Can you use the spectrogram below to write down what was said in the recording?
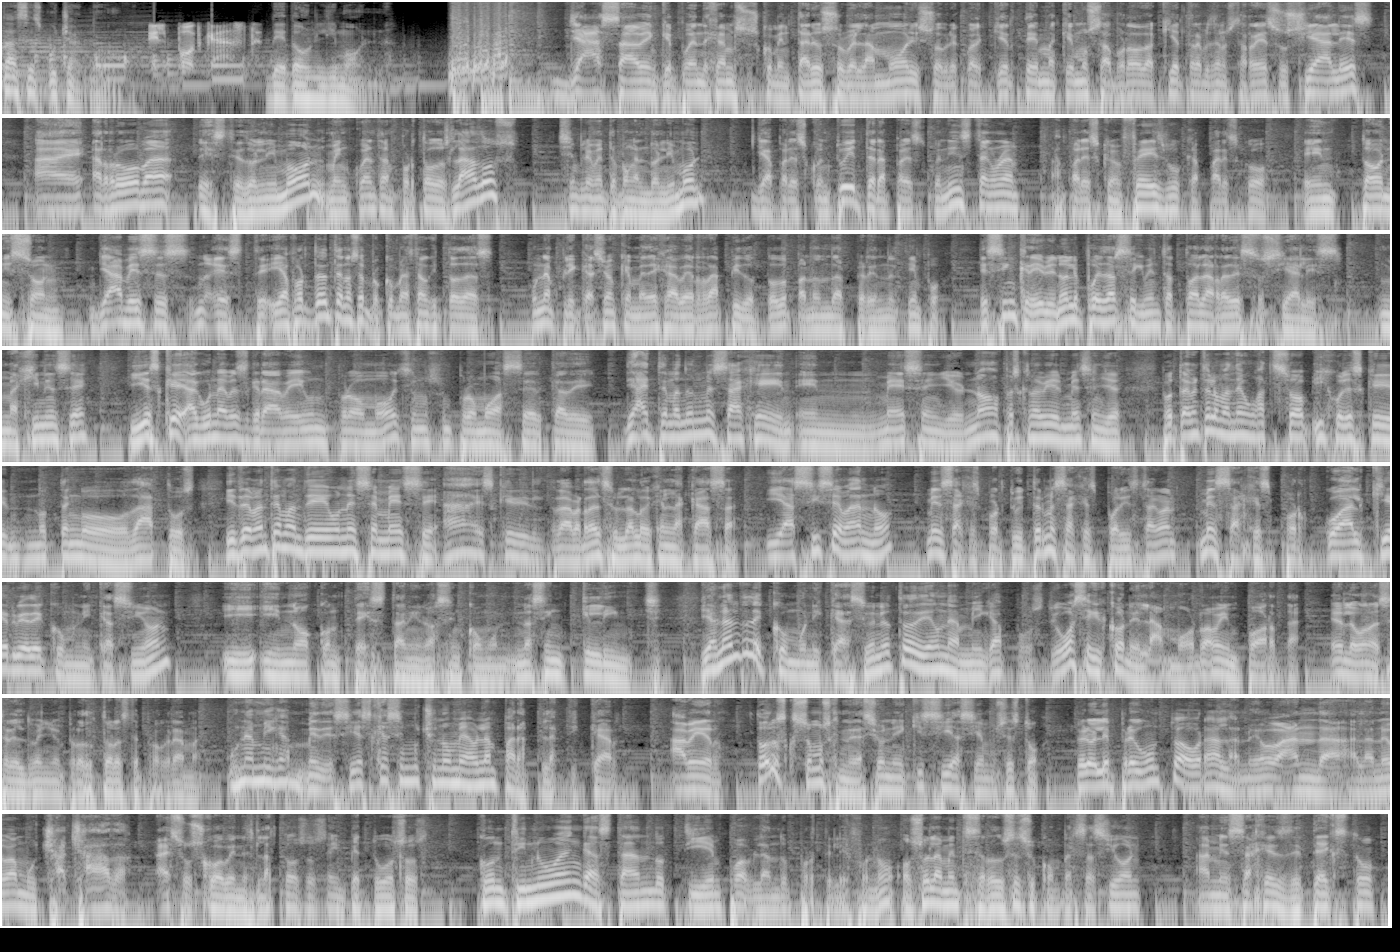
Estás escuchando El podcast. de Don Limón. Ya saben que pueden dejarme sus comentarios sobre el amor y sobre cualquier tema que hemos abordado aquí a través de nuestras redes sociales. A, arroba este, Don Limón, me encuentran por todos lados. Simplemente pongan Don Limón. Ya aparezco en Twitter, aparezco en Instagram, aparezco en Facebook, aparezco en Tonison. Ya a veces, este, y afortunadamente no se preocupen, tengo aquí todas una aplicación que me deja ver rápido todo para no andar perdiendo el tiempo. Es increíble, no le puedes dar seguimiento a todas las redes sociales. Imagínense. Y es que alguna vez grabé un promo, hicimos un promo acerca de, de ay, te mandé un mensaje en, en Messenger. No, pues que no había el Messenger. Pero también te lo mandé en WhatsApp. Híjole, es que no tengo datos. Y también te mandé un SMS. Ah, es que la verdad el celular lo dejé en la casa. Y así se van, ¿no? Mensajes por Twitter, mensajes por Instagram, mensajes por cualquier vía de comunicación. Y, no contestan y no hacen, comun- no hacen clinch. Y hablando de comunicación, el otro día una amiga, yo voy a seguir con el amor, no me importa. Es lo bueno de ser el dueño y productor de este programa. Una amiga me decía, es que hace mucho no me hablan para platicar. A ver, todos los que somos generación X sí hacíamos esto, pero le pregunto ahora a la nueva banda, a la nueva muchachada, a esos jóvenes latosos e impetuosos, ¿continúan gastando tiempo hablando por teléfono o solamente se reduce su conversación a mensajes de texto,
